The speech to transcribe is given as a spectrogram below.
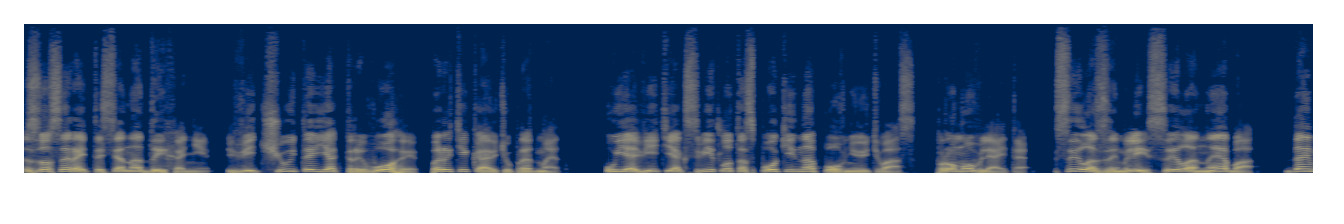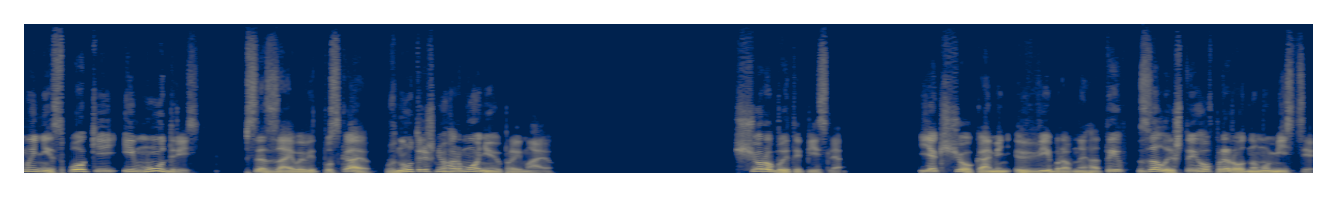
Зосередьтеся на диханні, відчуйте, як тривоги перетікають у предмет. Уявіть, як світло та спокій наповнюють вас. Промовляйте сила землі, сила неба, дай мені спокій і мудрість. Все зайве відпускаю, внутрішню гармонію приймаю. Що робити після? Якщо камінь ввібрав негатив, залиште його в природному місці,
